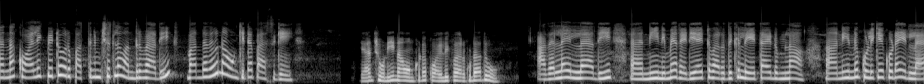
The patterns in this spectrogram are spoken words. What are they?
நான் கோயிலுக்கு போயிட்டு ஒரு பத்து நிமிஷத்தில் வந்துடுவேன் ஆதி. வந்ததும் நான் உங்ககிட்ட பேசுகிறேன். ஏன் சொன்னி நான் உன் கூட கோயிலுக்கு வரக்கூடாதோ? அதெல்லாம் இல்லை அஹ், நீ இனிமேல் ரெடி ஆகிட்டு வரதுக்கு லேட் ஆகிடும்ல நீ இன்னும் குளிக்க கூட இல்லை.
